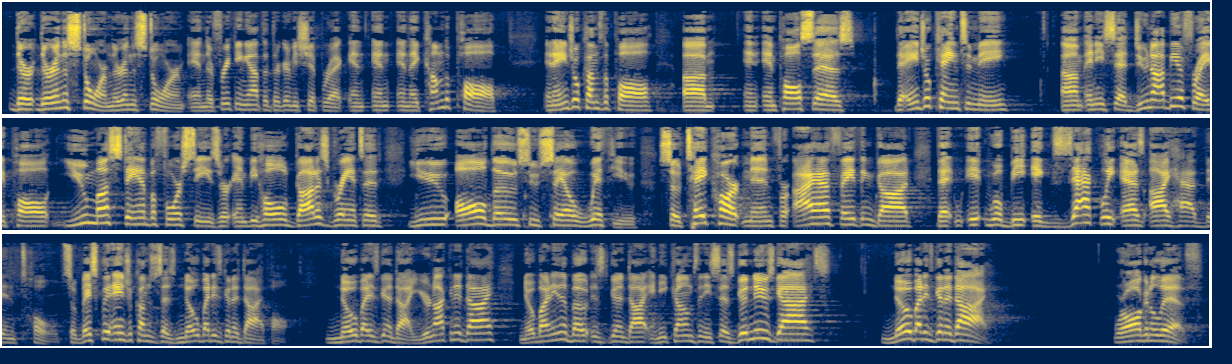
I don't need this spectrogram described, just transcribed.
They're, they're in the storm, they're in the storm, and they're freaking out that they're going to be shipwrecked. And, and, and they come to Paul, an angel comes to Paul, um, and, and Paul says, The angel came to me um, and he said, Do not be afraid, Paul. You must stand before Caesar, and behold, God has granted you all those who sail with you. So take heart, men, for I have faith in God that it will be exactly as I have been told. So basically, an angel comes and says, Nobody's going to die, Paul. Nobody's going to die. You're not going to die. Nobody in the boat is going to die. And he comes and he says, Good news, guys. Nobody's going to die. We're all going to live.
